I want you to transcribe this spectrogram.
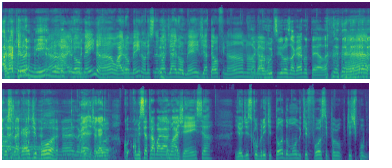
Era aquele nível. Não, Iron Man não, Iron Man não. Nesse negócio de Iron Man, de até o final, não. Zagai não, não. Roots virou Zagai Nutella. É, consegui- é de boa. É, Zagai é, de boa. de- co- Comecei a trabalhar numa agência e eu descobri que todo mundo que fosse, pro- que tipo,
